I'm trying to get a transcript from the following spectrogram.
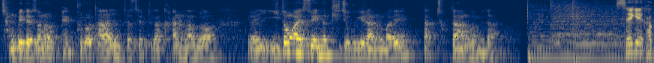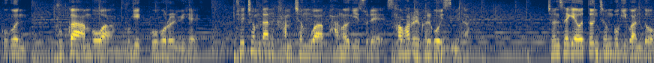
장비에서는 100%다 인터셉트가 가능하고요. 예, 이동할 수 있는 기지국이라는 말이 딱 적당한 겁니다. 세계 각국은 국가 안보와 국익 보호를 위해 최첨단 감청과 방어 기술에 사활을 걸고 있습니다. 전 세계 어떤 정보기관도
